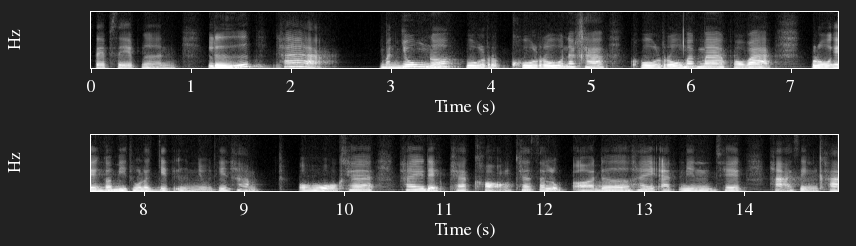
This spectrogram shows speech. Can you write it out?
เซฟเซฟเงิน หรือถ้ามันยุ่งเนาะครูครูรู้นะคะ ครูรู้มากๆ เพราะว่าครูเองก็มีธุรกิจอื่นอยู่ที่ทำ โอ้โห แค่ให้เด็กแพ็คของแค่สรุปออเดอร์ ให้แอดมินเช็ค หาสินค้า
